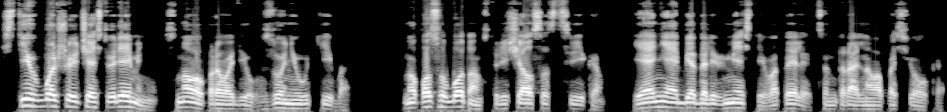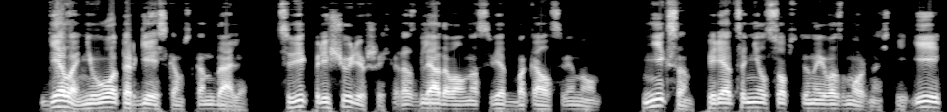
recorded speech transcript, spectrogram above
Стив большую часть времени снова проводил в зоне Утиба, но по субботам встречался с Цвиком, и они обедали вместе в отеле Центрального поселка. Дело не в Уотергейском скандале. Цвик, прищурившись, разглядывал на свет бокал с вином. Никсон переоценил собственные возможности и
